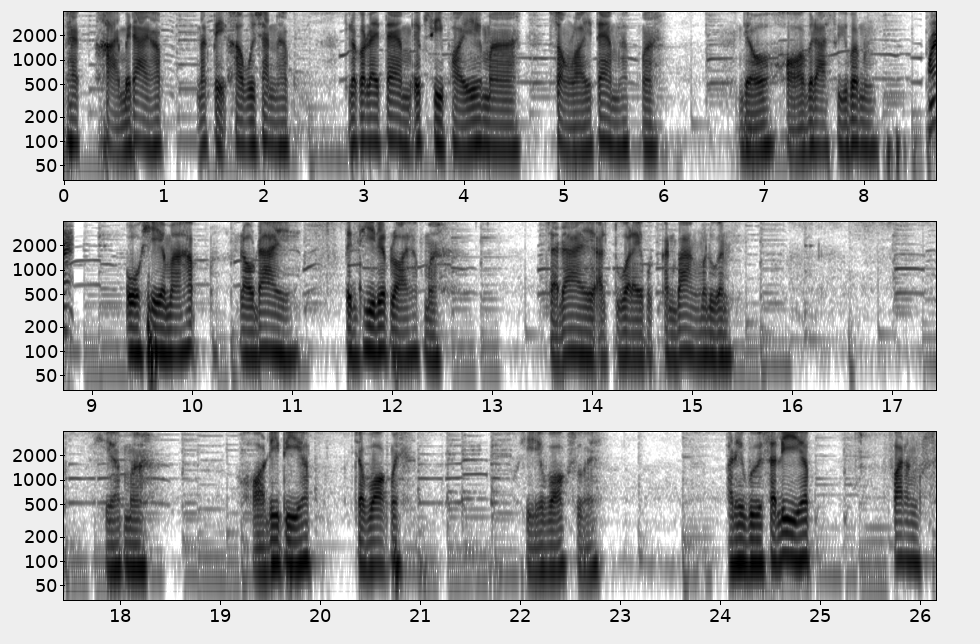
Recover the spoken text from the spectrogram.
แพ็คขายไม่ได้ครับ นักเตะเข้าเวอร์ชันครับ แล้วก็ได้แต้ม FC Point มา 200 แต้มครับมา เดี๋ยวขอเวลาซื้อแป๊บนึง โอเคมาครับ เราได้เป็นที่เรียบร้อยครับมา จะได้อัดตัวอะไรกันบ้างมาดูกันโอเคครับมา ขอดีๆครับ จะวอล์กไหมโอเควอล์กสวยอันนี้เวอร์ซารี่ครับฝรั่งเศ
